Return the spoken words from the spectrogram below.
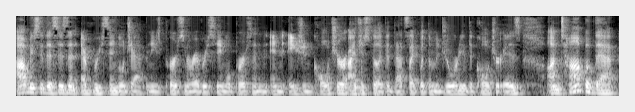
obviously, this isn't every single Japanese person or every single person in Asian culture. I just feel like that that's like what the majority of the culture is. On top of that,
